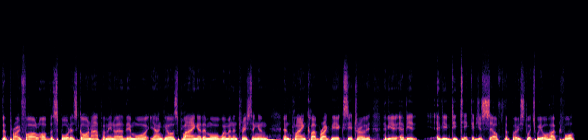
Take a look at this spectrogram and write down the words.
the profile of the sport has gone up? I mean, are there more young girls playing? Are there more women interested in, in playing club rugby, etc.? Have you have you have you detected yourself the boost which we all hoped for?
